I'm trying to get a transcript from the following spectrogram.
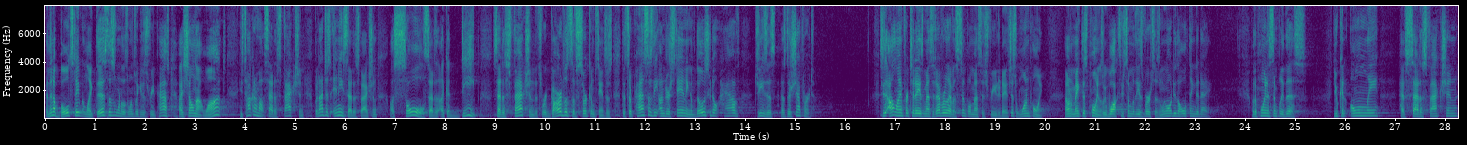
And then a bold statement like this, this is one of those ones we can just read past, I shall not want. He's talking about satisfaction, but not just any satisfaction, a soul, satis- like a deep satisfaction that's regardless of circumstances, that surpasses the understanding of those who don't have Jesus as their shepherd. See, the outline for today's message, I really have a simple message for you today. It's just one point. I want to make this point as we walk through some of these verses, and we won't do the whole thing today. But the point is simply this you can only have satisfaction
